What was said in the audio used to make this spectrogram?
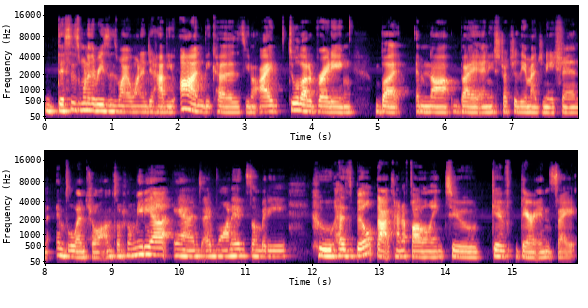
this is one of the reasons why I wanted to have you on because, you know, I do a lot of writing, but am not by any stretch of the imagination influential on social media. And I wanted somebody who has built that kind of following to give their insight.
